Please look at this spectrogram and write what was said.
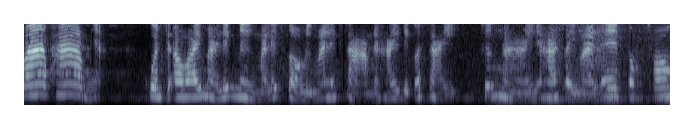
ว่าภาพเนี่ยควรจะเอาไว้หมายเลขหนึ่งหมายเลขสองหรือหมายเลขสามนะคะเด็กๆก็ใส่เครื่องหมายนะคะ ใส่หมายเลขตรงช่อง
